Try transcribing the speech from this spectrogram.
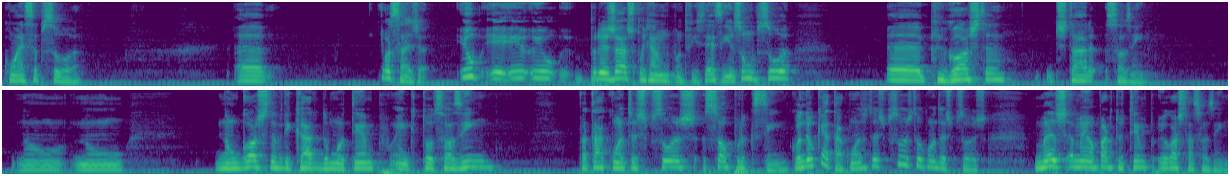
com essa pessoa. Uh, ou seja, eu, eu, eu, para já explicar o meu ponto de vista, é assim: eu sou uma pessoa uh, que gosta de estar sozinho. Não, não, não gosto de abdicar do meu tempo em que estou sozinho para estar com outras pessoas só porque sim. Quando eu quero estar com outras pessoas, estou com outras pessoas. Mas a maior parte do tempo eu gosto de estar sozinho.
